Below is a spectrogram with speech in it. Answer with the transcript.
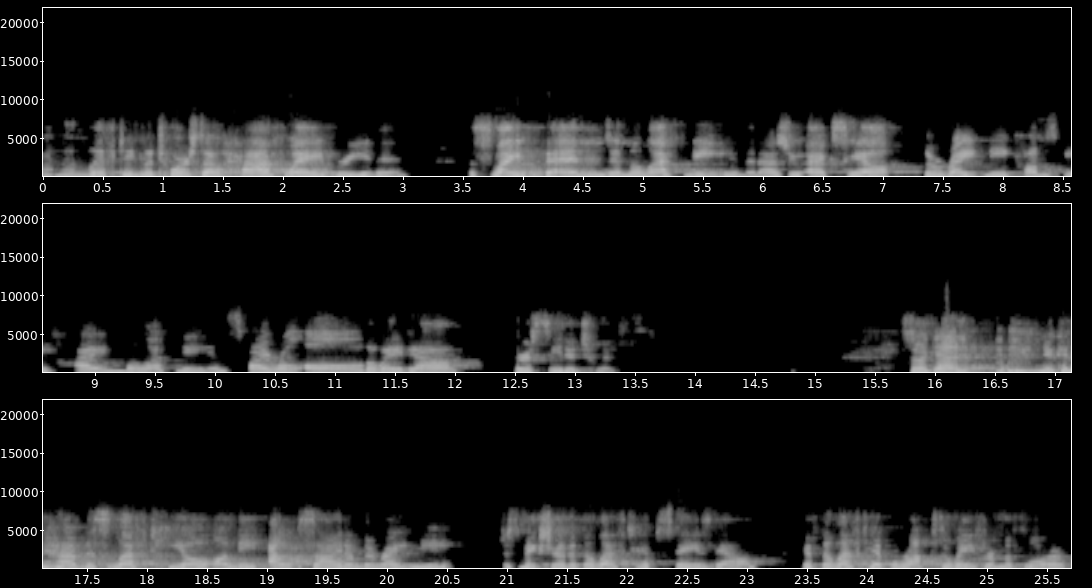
And then lifting the torso halfway, breathe in. A slight bend in the left knee. And then as you exhale, the right knee comes behind the left knee and spiral all the way down for a seated twist. So again, you can have this left heel on the outside of the right knee. Just make sure that the left hip stays down. If the left hip rocks away from the floor,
